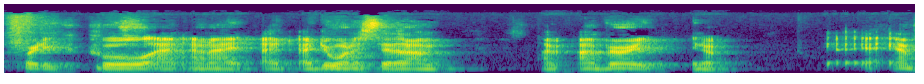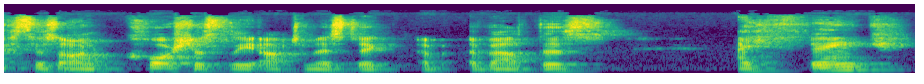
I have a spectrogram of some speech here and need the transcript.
pretty cool. And, and I, I, do want to say that I'm, I'm, I'm very, you know, emphasis on cautiously optimistic about this I think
